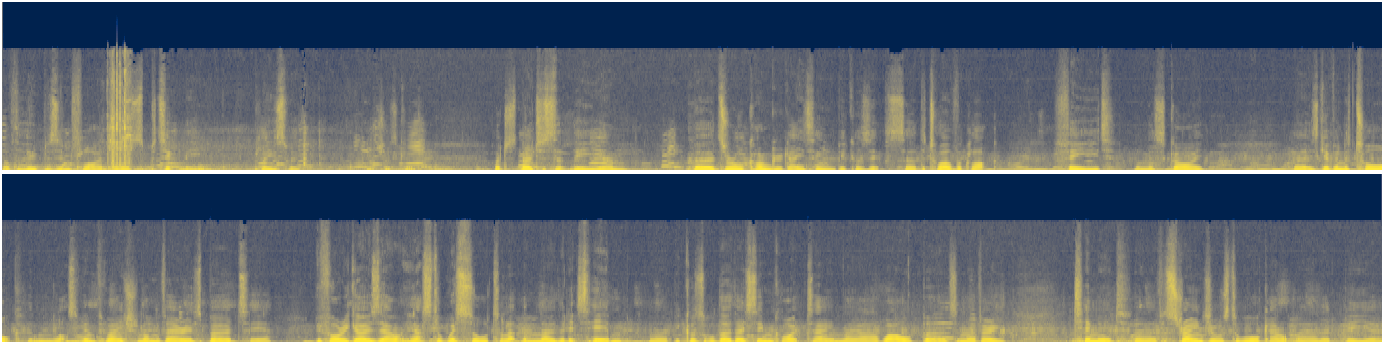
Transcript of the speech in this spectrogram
of the Whoopers in flight. I was particularly pleased with, which is good. I just noticed that the um, birds are all congregating because it's uh, the 12 o'clock feed, and this guy uh, is given a talk and lots of information on the various birds here. Before he goes out, he has to whistle to let them know that it's him, uh, because although they seem quite tame, they are wild birds and they're very timid. Uh, if a stranger was to walk out there, there'd be uh,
